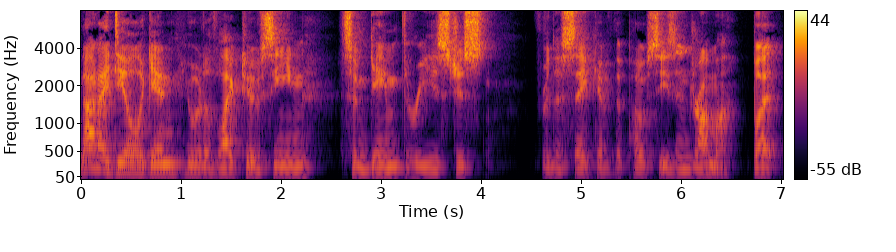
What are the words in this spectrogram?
Not ideal again. You would have liked to have seen some game threes just for the sake of the postseason drama. But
